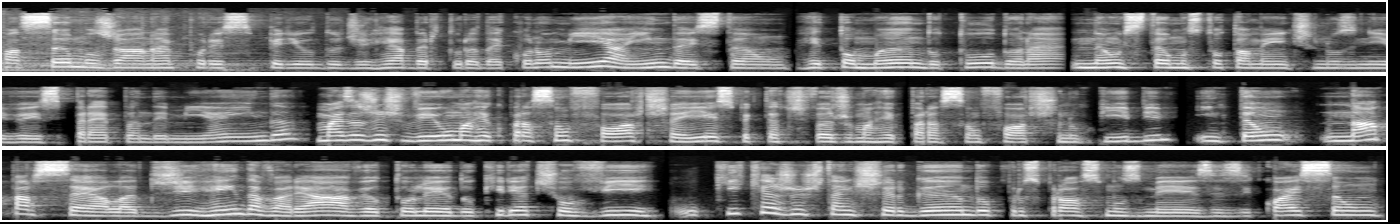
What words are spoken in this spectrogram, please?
passamos já, né, por esse período de reabertura da economia, ainda estão retomando tudo, né? Não estamos totalmente nos níveis pré-pandemia ainda, mas a gente viu uma recuperação forte aí, a expectativa de uma recuperação forte no PIB. Então, na parcela de renda variável, Toledo, queria te ouvir o que que a gente está enxergando para os próximos meses e quais são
